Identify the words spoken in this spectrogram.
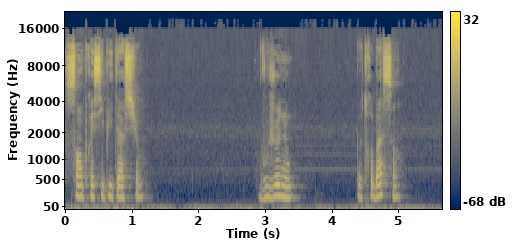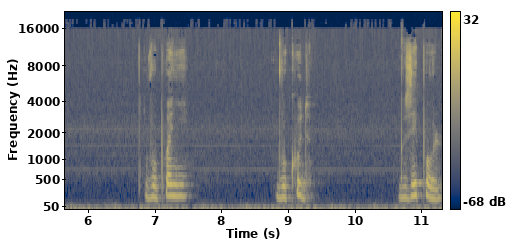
sans précipitation. Vos genoux, votre bassin, vos poignets, vos coudes, vos épaules,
